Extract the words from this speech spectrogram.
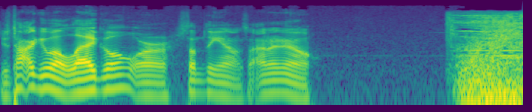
You're talking about Lego or something else? I don't know.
